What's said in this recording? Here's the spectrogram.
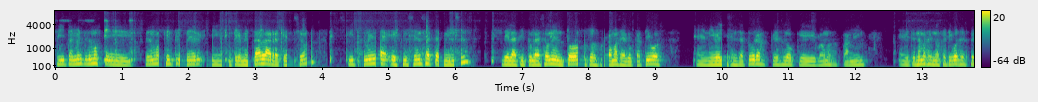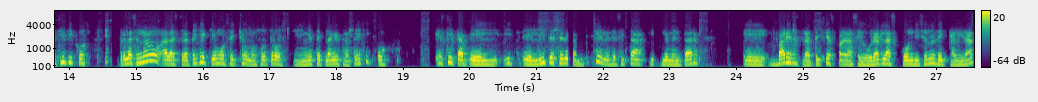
Sí, también tenemos que tenemos que incrementar la retención y también la eficiencia terminal de la titulación en todos nuestros programas educativos en nivel licenciatura, que es lo que vamos a también eh, tenemos en objetivos específicos. Relacionado a la estrategia que hemos hecho nosotros en este plan estratégico, es que el, el ITC de Campeche necesita implementar eh, varias estrategias para asegurar las condiciones de calidad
